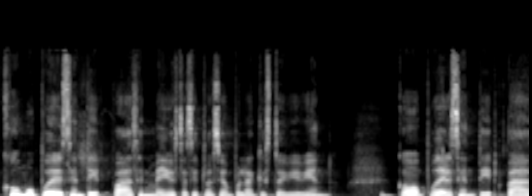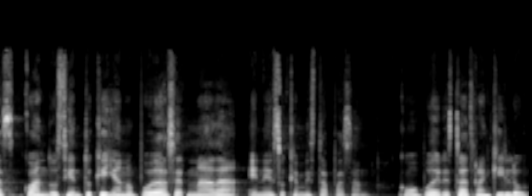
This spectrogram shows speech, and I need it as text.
¿Cómo poder sentir paz en medio de esta situación por la que estoy viviendo? ¿Cómo poder sentir paz cuando siento que ya no puedo hacer nada en eso que me está pasando? ¿Cómo poder estar tranquilo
